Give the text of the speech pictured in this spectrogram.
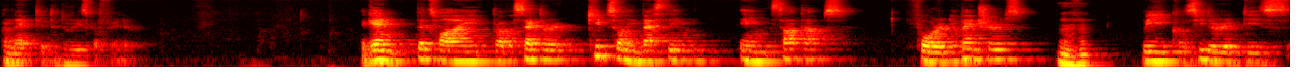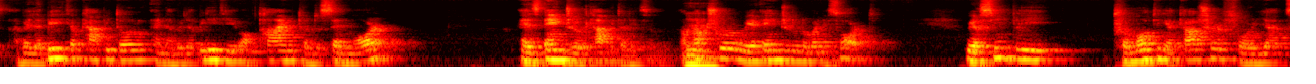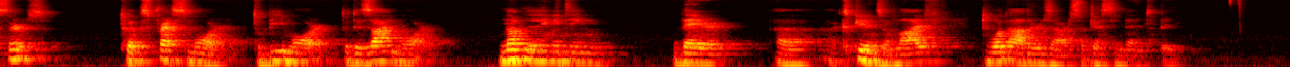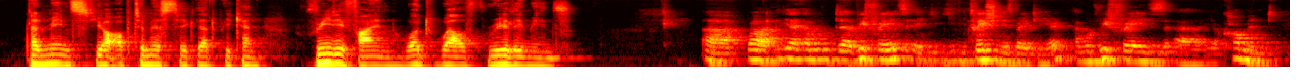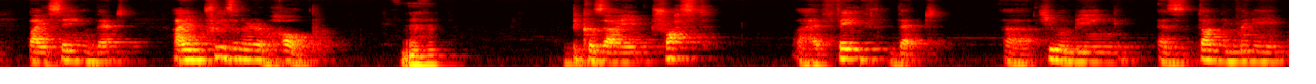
connected to the risk of failure. Again, that's why private sector keeps on investing in startups for new ventures. Mm-hmm. We consider this availability of capital and availability of time to understand more as angel capitalism. I'm not Mm. sure we are angel of any sort. We are simply promoting a culture for youngsters to express more, to be more, to design more, not limiting their uh, experience of life to what others are suggesting them to be. That means you're optimistic that we can redefine what wealth really means. Uh, well, yeah, I would uh, rephrase, uh, intuition is very clear. I would rephrase uh, your comment by saying that I am prisoner of hope. Mm-hmm. because I trust, I have faith that a human being has done in many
